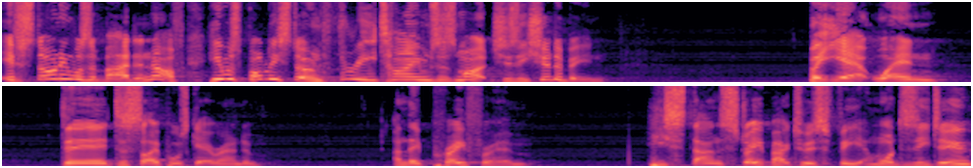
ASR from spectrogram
if stoning wasn't bad enough, he was probably stoned three times as much as he should have been. But yet, when the disciples get around him and they pray for him, he stands straight back to his feet. And what does he do?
